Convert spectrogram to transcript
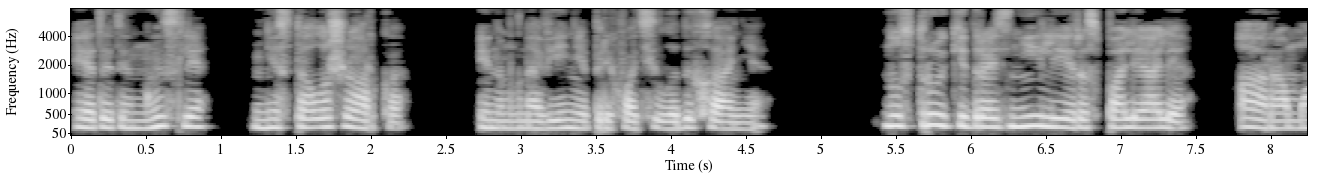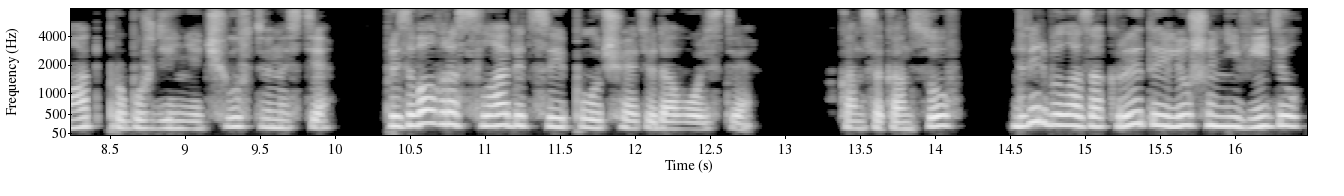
И от этой мысли мне стало жарко, и на мгновение перехватило дыхание. Но струйки дразнили и распаляли, а аромат пробуждения чувственности призывал расслабиться и получать удовольствие. В конце концов, дверь была закрыта, и Леша не видел,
